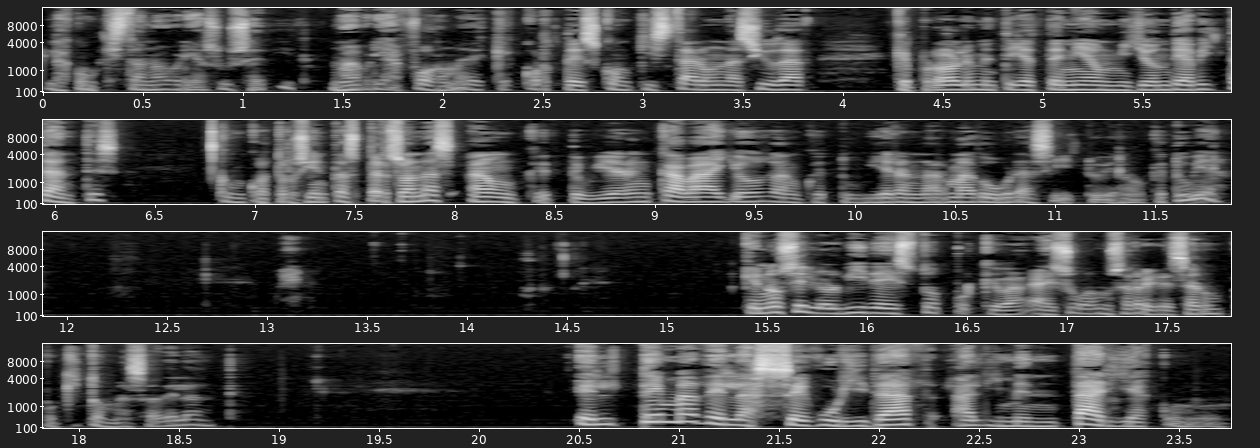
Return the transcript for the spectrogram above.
la conquista no habría sucedido. No habría forma de que Cortés conquistara una ciudad que probablemente ya tenía un millón de habitantes con 400 personas, aunque tuvieran caballos, aunque tuvieran armaduras y tuvieran lo que tuvieran. Bueno, que no se le olvide esto porque a eso vamos a regresar un poquito más adelante. El tema de la seguridad alimentaria, como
